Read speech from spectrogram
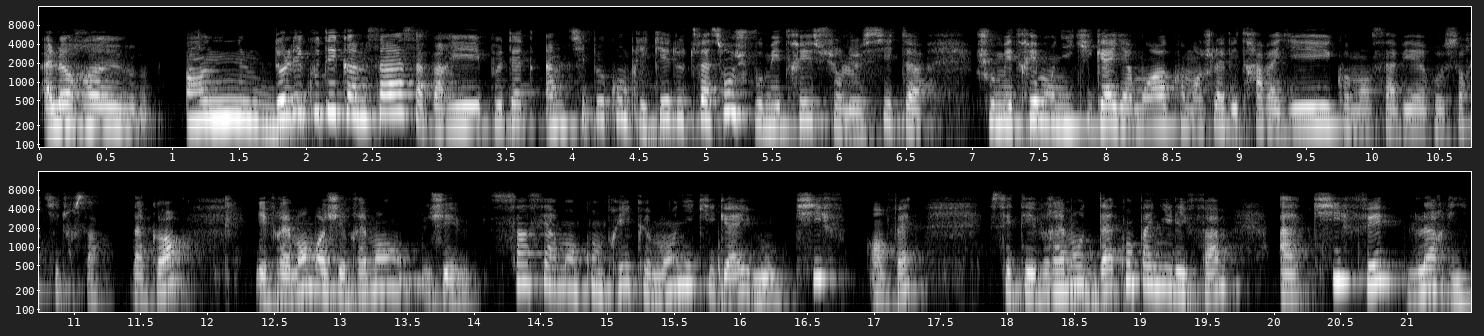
Alors, euh, de l'écouter comme ça, ça paraît peut-être un petit peu compliqué. De toute façon, je vous mettrai sur le site, je vous mettrai mon ikigai à moi, comment je l'avais travaillé, comment ça avait ressorti tout ça. D'accord? Et vraiment, moi, j'ai vraiment, j'ai sincèrement compris que mon ikigai, mon kiff, en fait, c'était vraiment d'accompagner les femmes à kiffer leur vie.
